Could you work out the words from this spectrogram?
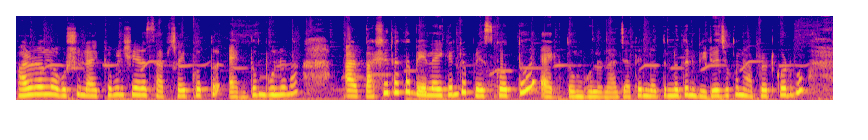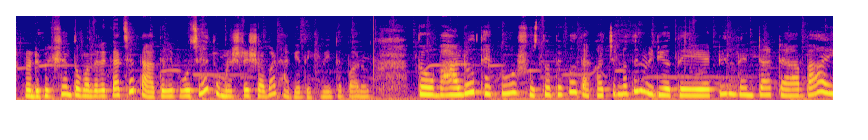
ভালো লাগলে অবশ্যই লাইক, কমেন্ট শেয়ার আর সাবস্ক্রাইব করতে একদম ভুলো না। আর পাশে থাকা বেল আইকনটা প্রেস করতেও একদম ভুলো না। যাতে নতুন নতুন ভিডিও যখন আপলোড করব নোটিফিকেশান তোমাদের কাছে তাড়াতাড়ি পৌঁছে তোমরা সেটা সবার আগে দেখে নিতে পারো। তো ভালো থেকো, সুস্থ থেকো, দেখা হচ্ছে নতুন ভিডিওতে টিল দেন টাটা বাই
